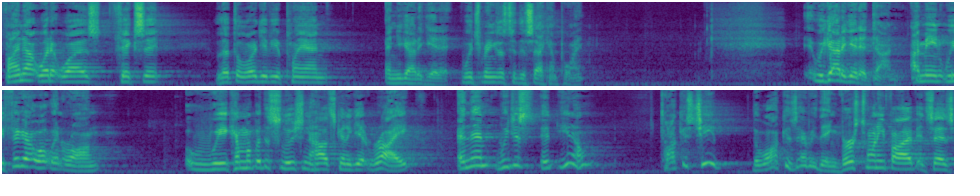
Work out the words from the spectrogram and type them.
find out what it was, fix it, let the Lord give you a plan, and you got to get it. Which brings us to the second point. We got to get it done. I mean, we figure out what went wrong, we come up with a solution how it's going to get right, and then we just, it, you know, talk is cheap. The walk is everything. Verse 25, it says,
